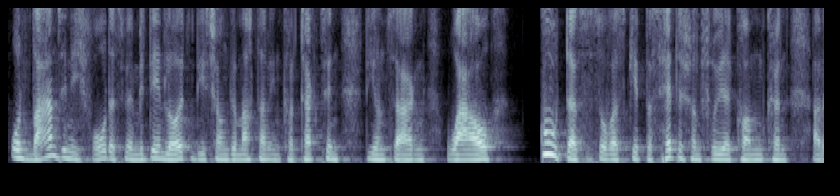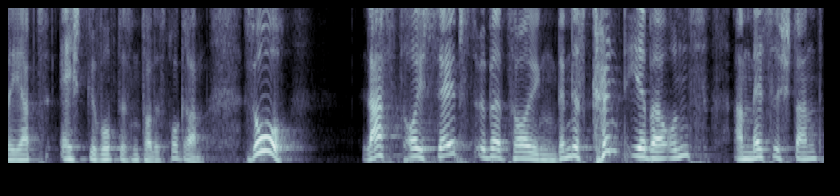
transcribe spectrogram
und wahnsinnig froh, dass wir mit den Leuten, die es schon gemacht haben, in Kontakt sind, die uns sagen, wow, gut, dass es sowas gibt, das hätte schon früher kommen können, aber ihr habt es echt gewuppt, das ist ein tolles Programm. So, lasst euch selbst überzeugen, denn das könnt ihr bei uns am Messestand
